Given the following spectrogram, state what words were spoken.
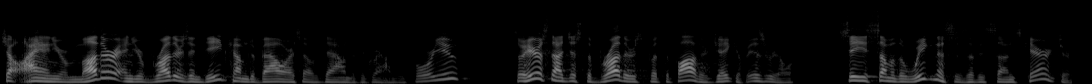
Shall I and your mother and your brothers indeed come to bow ourselves down to the ground before you? So here it's not just the brothers, but the father, Jacob, Israel, sees some of the weaknesses of his son's character.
